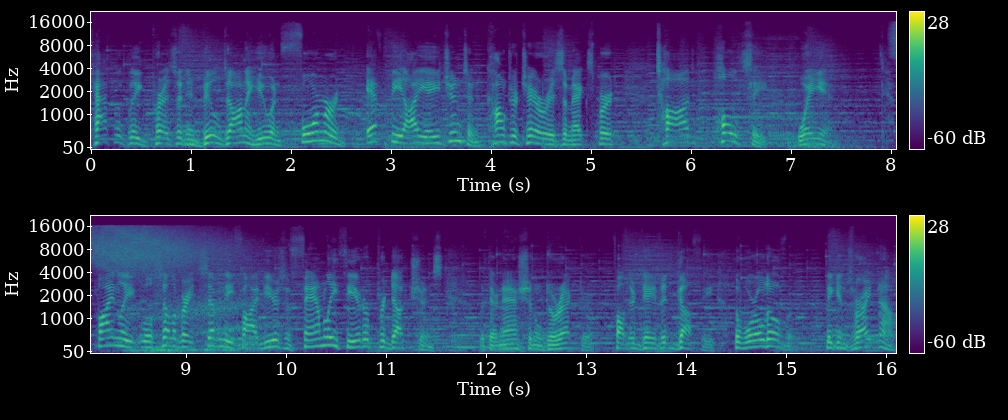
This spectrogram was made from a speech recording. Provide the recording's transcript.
Catholic League President Bill Donohue and former FBI agent and counterterrorism expert Todd Hulsey weigh in. Finally, we'll celebrate 75 years of family theater productions with their national director, Father David Guffey. The world over begins right. Now,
